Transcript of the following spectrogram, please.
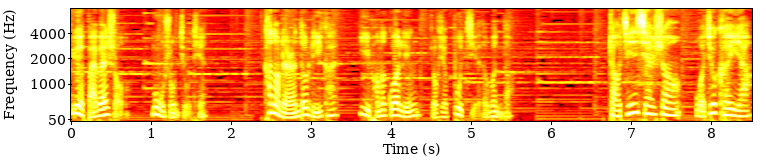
月摆摆手。目送九天，看到两人都离开，一旁的关灵有些不解地问道：“找金先生，我就可以呀，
